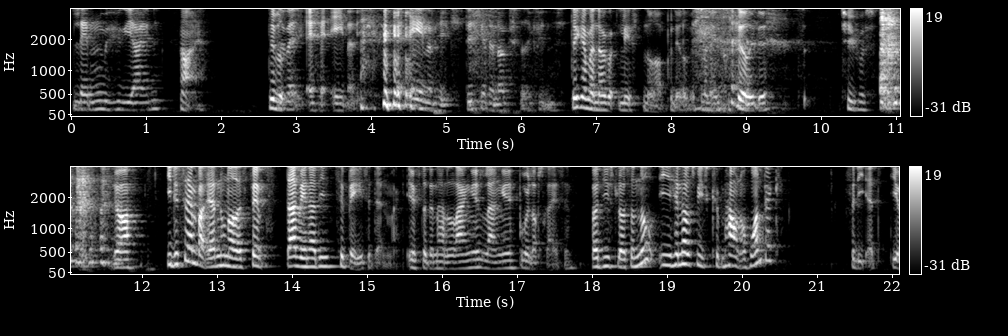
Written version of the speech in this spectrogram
lande med hygiejne. Nej, det ved jeg ikke. Altså, jeg aner det ikke. Jeg aner det ikke. Det skal der nok stadig findes. Det kan man nok læse noget om på nettet, hvis man er interesseret i det. Tyfus. Ja. I december 1890, der vender de tilbage til Danmark, efter den her lange, lange bryllupsrejse. Og de slår sig ned i henholdsvis København og Hornbæk, fordi at de,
